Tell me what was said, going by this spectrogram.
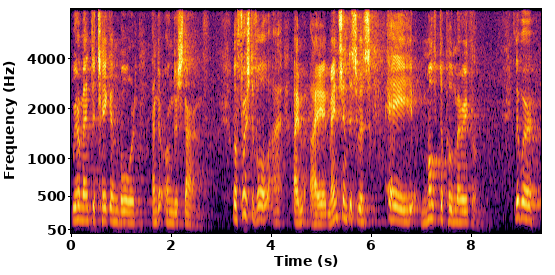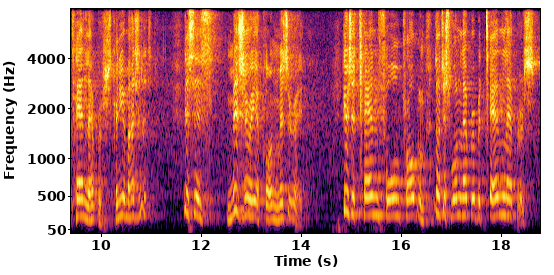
we are meant to take on board and to understand? Well, first of all, I, I, I mentioned this was a multiple miracle. There were 10 lepers. Can you imagine it? This is misery upon misery. Here's a tenfold problem. Not just one leper, but 10 lepers.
